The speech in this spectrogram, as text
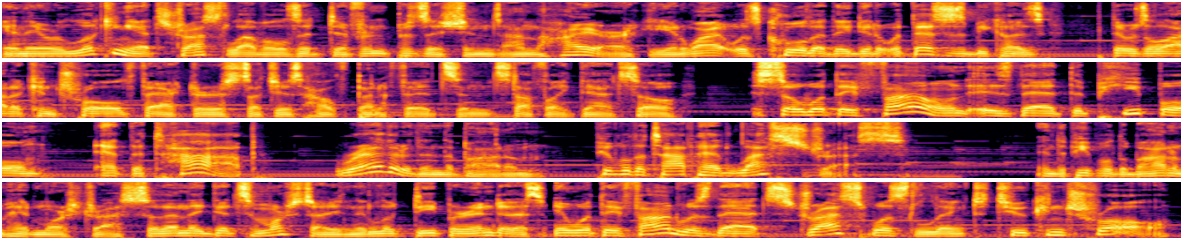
and they were looking at stress levels at different positions on the hierarchy. And why it was cool that they did it with this is because there was a lot of controlled factors such as health benefits and stuff like that. So, so what they found is that the people at the top, rather than the bottom, people at the top had less stress. And the people at the bottom had more stress. So then they did some more studies and they looked deeper into this. And what they found was that stress was linked to control.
